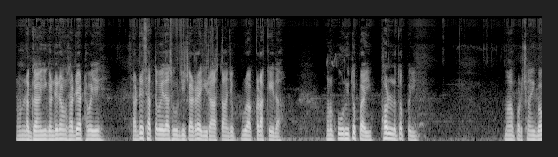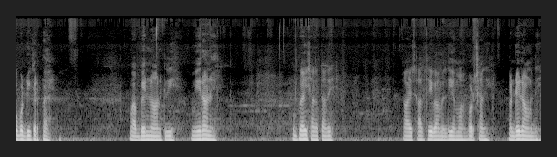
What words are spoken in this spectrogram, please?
ਹੁਣ ਲੱਗਾ ਜੀ ਗੰਡੇ ਲਾਉਣ 8:30 ਵਜੇ। 7:30 ਵਜੇ ਦਾ ਸੂਰਜ ਚੜ ਰਿਹਾ ਜੀ ਰਾਜਸਥਾਨ 'ਚ ਪੂਰਾ ਕੜਾਕੇ ਦਾ। ਹੁਣ ਪੂਰੀ ਧੁੱਪ ਹੈ ਜੀ, ਫੁੱਲ ਧੁੱਪ ਜੀ। ਮਹਾਂਪੁਰਸ਼ਾਂ ਦੀ ਬਹੁਤ ਵੱਡੀ ਕਿਰਪਾ ਹੈ। ਬਾਬੇ ਨਾਨਕ ਦੀ ਮਿਹਰਾਂ ਨੇ ਉੱਭਿਆ ਸੰਗਤਾਂ ਦੇ ਆਏ ਸਾਲ ਸੇਵਾ ਮਿਲਦੀ ਹੈ ਮਹਾਂਪੁਰਸ਼ਾਂ ਦੀ ਗੰਡੇ ਲਾਉਣ ਦੀ।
